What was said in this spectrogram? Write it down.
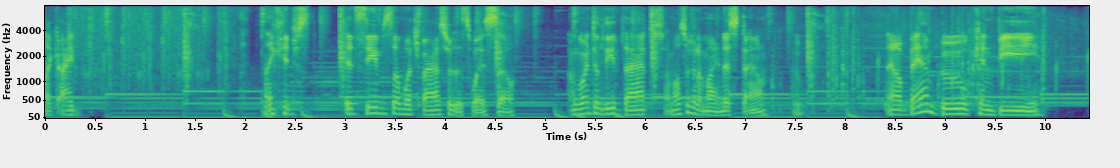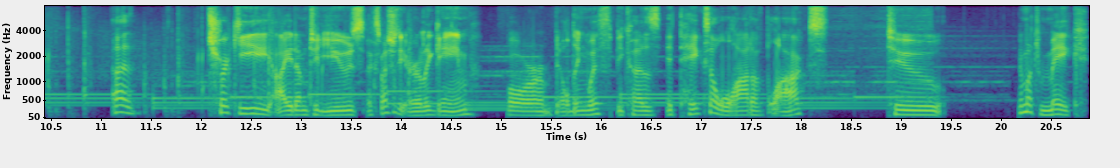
Like I, like it just, it seems so much faster this way. So I'm going to leave that. I'm also going to mine this down. Now bamboo can be a tricky item to use, especially early game for building with, because it takes a lot of blocks to pretty much make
